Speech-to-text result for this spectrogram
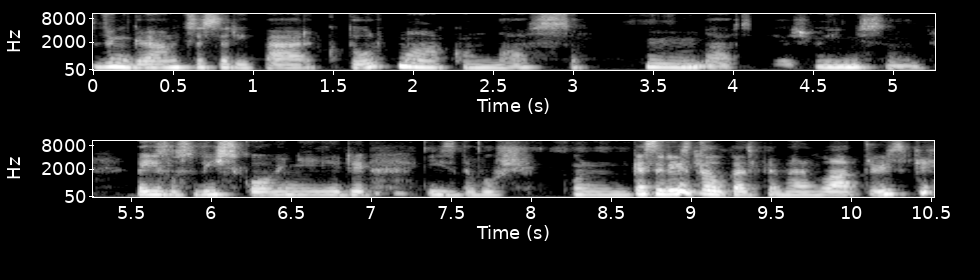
tad viņa grāmatas es arī pērku turpmāk un lasu. Mm. Lasu tieši viņus, un, vai izlasu visu, ko viņi ir izdevuši, un kas ir iztulkots, piemēram, latviešu.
